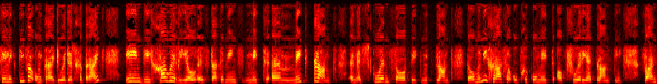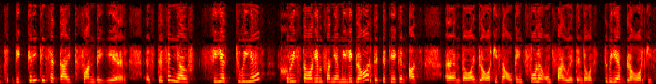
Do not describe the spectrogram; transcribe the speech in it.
selektiewe onkruiddoders gebruik en die goue reël is dat 'n mens met um, met plant in 'n skoon saadbed moet plant. Daar moenie grasse opgekom het op voor jy plant nie, want die kritiese tyd van beheer is tussen jou veer 2 groeistadium van jou mielieblaar. Dit beteken as ehm um, daai blaartjies nou al ten volle ontvou het en daar's twee blaartjies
